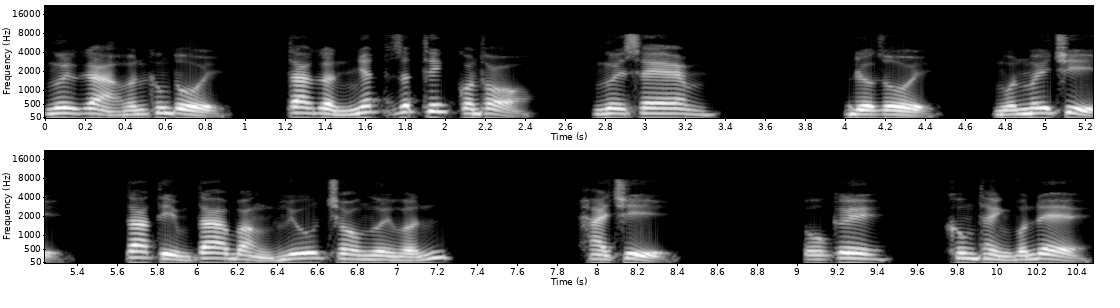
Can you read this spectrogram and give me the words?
ngươi gà huấn không tồi, ta gần nhất rất thích con thỏ, ngươi xem. Được rồi, muốn mấy chỉ, ta tìm ta bằng hữu cho ngươi vấn. Hai chỉ. Ok, không thành vấn đề.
